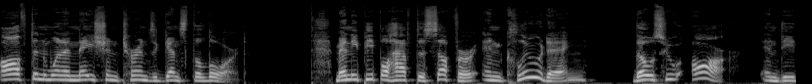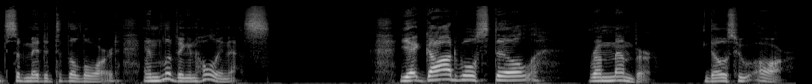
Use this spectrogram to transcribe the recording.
often when a nation turns against the Lord, many people have to suffer, including those who are indeed submitted to the Lord and living in holiness? Yet God will still remember those who are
